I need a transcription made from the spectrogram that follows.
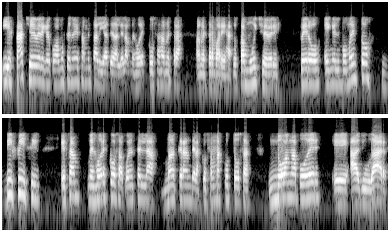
Y está chévere que podamos tener esa mentalidad de darle las mejores cosas a nuestra, a nuestra pareja. Eso está muy chévere. Pero en el momento difícil, esas mejores cosas pueden ser las más grandes, las cosas más costosas, no van a poder eh, ayudar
